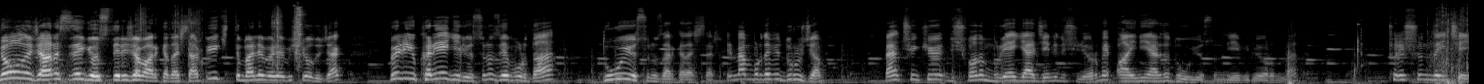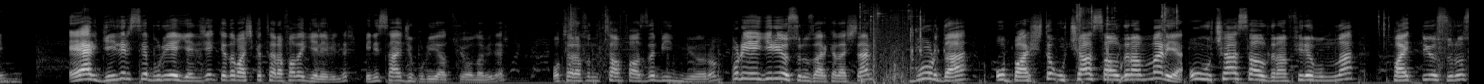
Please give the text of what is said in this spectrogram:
ne olacağını size göstereceğim arkadaşlar. Büyük ihtimalle böyle bir şey olacak. Böyle yukarıya geliyorsunuz ve burada doğuyorsunuz arkadaşlar. Şimdi ben burada bir duracağım. Ben çünkü düşmanın buraya geleceğini düşünüyorum. Hep aynı yerde doğuyorsun diye biliyorum ben. Şöyle şunu da içeyim. Eğer gelirse buraya gelecek ya da başka tarafa da gelebilir. Beni sadece buraya atıyor olabilir. O tarafını tam fazla bilmiyorum. Buraya giriyorsunuz arkadaşlar. Burada o başta uçağa saldıran var ya. O uçağa saldıran Firavun'la fightlıyorsunuz.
